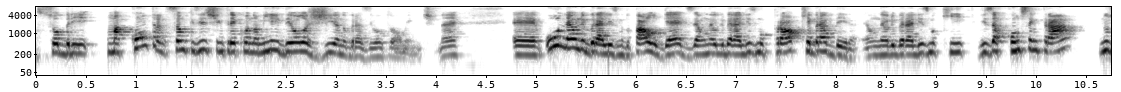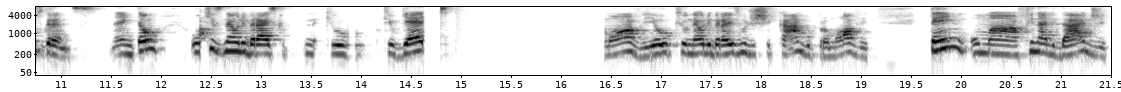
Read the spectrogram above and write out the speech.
sobre uma contradição que existe entre economia e ideologia no Brasil atualmente, né? É, o neoliberalismo do Paulo Guedes é um neoliberalismo pró-quebradeira, é um neoliberalismo que visa concentrar nos grandes. Né? Então, os neoliberais que, que, o, que o Guedes promove, ou que o neoliberalismo de Chicago promove, tem uma finalidade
